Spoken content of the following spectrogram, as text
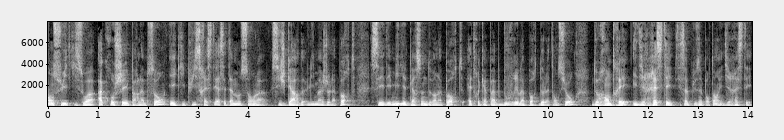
ensuite qu'il soit accroché par l'hameçon et qu'il puisse rester à cet hameçon-là. Si je garde l'image de la porte, c'est des milliers de personnes devant la porte, être capable d'ouvrir la porte de l'attention, de rentrer et d'y rester. C'est ça le plus important, et d'y rester.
